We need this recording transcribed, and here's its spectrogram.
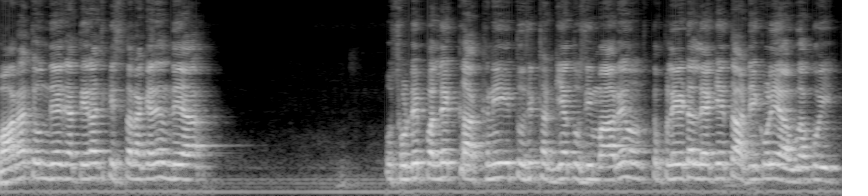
12 ਚ ਹੁੰਦੇ ਆ ਜਾਂ 13 ਚ ਕਿਸ ਤਰ੍ਹਾਂ ਕਹਿੰਦੇ ਹੁੰਦੇ ਆ? ਉਹ ਤੁਹਾਡੇ ਪੱਲੇ ਕੱਖ ਨਹੀਂ, ਤੁਸੀਂ ਠੱਗੀਆਂ ਤੁਸੀਂ ਮਾਰ ਰਹੇ ਹੋ ਕੰਪਲੇਂਟ ਲੈ ਕੇ ਤੁਹਾਡੇ ਕੋਲੇ ਆਊਗਾ ਕੋਈ।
